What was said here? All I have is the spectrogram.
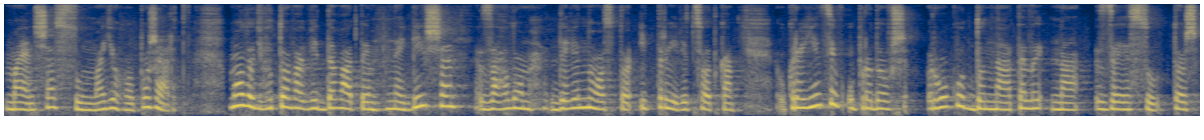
менша сума його пожертв. Молодь готова віддавати найбільше. Загалом 93% українців упродовж року донатили на ЗСУ. Тож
